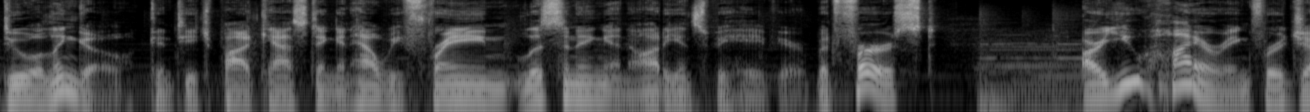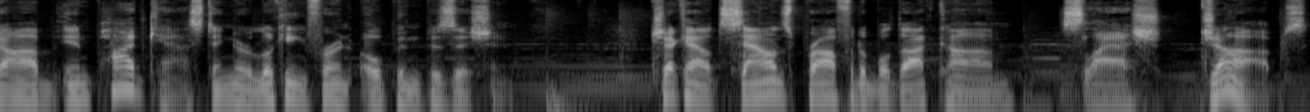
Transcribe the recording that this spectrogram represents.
Duolingo can teach podcasting and how we frame listening and audience behavior. But first, are you hiring for a job in podcasting or looking for an open position? Check out soundsprofitable.com slash jobs.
